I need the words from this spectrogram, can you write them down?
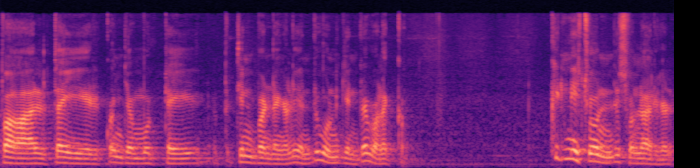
பால் தயிர் கொஞ்சம் முட்டை தின்பண்டங்கள் என்று உண்கின்ற வழக்கம். கிட்னி ஸ்டோன் என்று சொன்னார்கள்.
